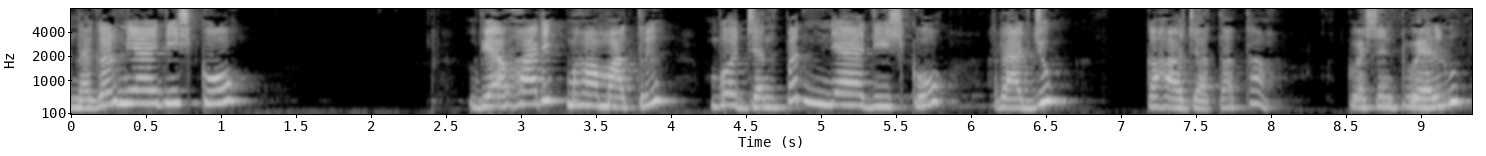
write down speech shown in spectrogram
नगर न्यायाधीश को व्यावहारिक महामात्र व जनपद न्यायाधीश को राजू कहा जाता था। क्वेश्चन ट्वेल्व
